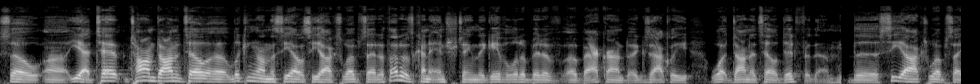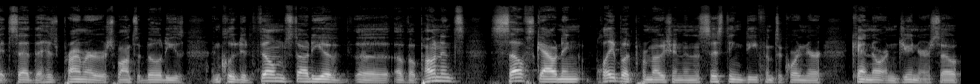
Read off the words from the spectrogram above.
So uh, yeah, Te- Tom Donatell, uh, looking on the Seattle Seahawks website, I thought it was kind of interesting. They gave a little bit of uh, background exactly what Donatell did for them. The Seahawks website said that his primary responsibilities included film study of uh, of opponents, self scouting, playbook promotion, and assisting defensive coordinator Ken Norton Jr. So,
